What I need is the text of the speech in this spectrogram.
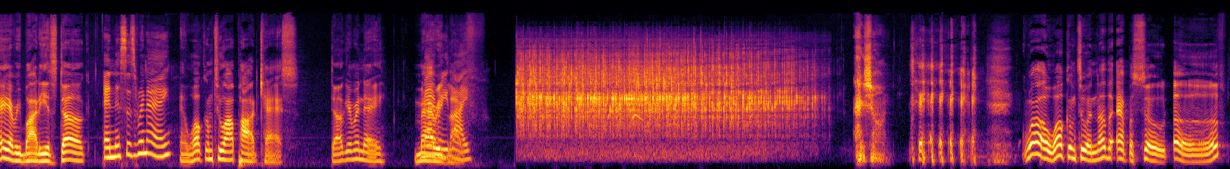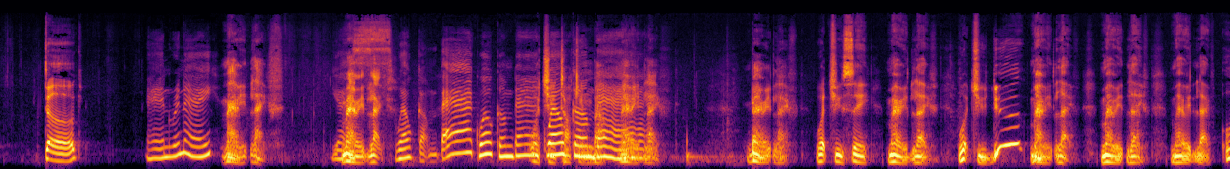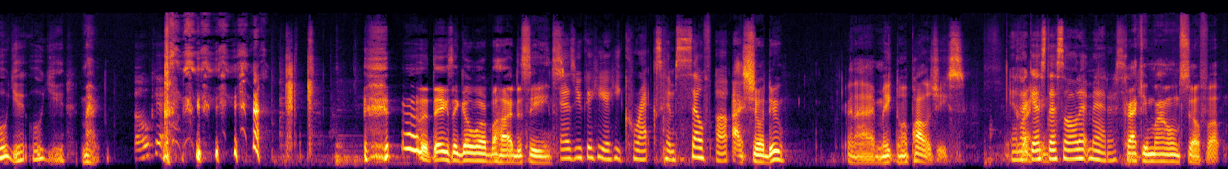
Hey, everybody, it's Doug, And this is Renee. and welcome to our podcast, Doug and Renee Married, Life. Action. Whoa, welcome to another episode of Doug And Renee. Married Life. Yes. Married life. Welcome back. Welcome back. What you welcome talking about? back. Married life. Married life. What you say? Married life. What you do? Married life. Married life. Married life. Oh yeah. Oh yeah. Married. Okay. Oh, the things that go on behind the scenes. As you can hear, he cracks himself up. I sure do, and I make no apologies. And I guess that's all that matters. Cracking my own self up.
